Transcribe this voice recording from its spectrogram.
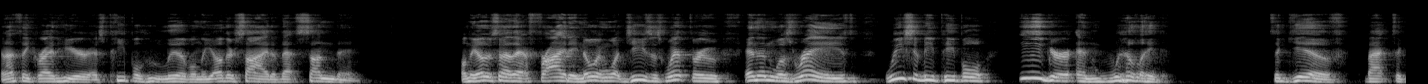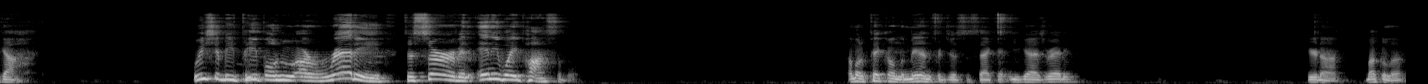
And I think right here, as people who live on the other side of that Sunday, on the other side of that Friday, knowing what Jesus went through and then was raised, we should be people eager and willing to give back to God. We should be people who are ready to serve in any way possible. I'm going to pick on the men for just a second. You guys ready? You're not. Buckle up.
